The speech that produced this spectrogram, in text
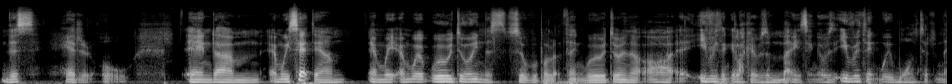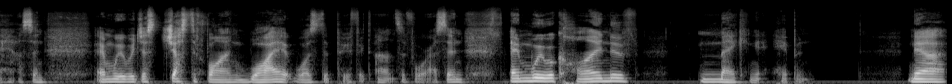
this had it all, and um and we sat down and we and we, we were doing this silver bullet thing. We were doing that. Oh, everything like it was amazing. It was everything we wanted in the house, and and we were just justifying why it was the perfect answer for us, and and we were kind of making it happen. Now,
